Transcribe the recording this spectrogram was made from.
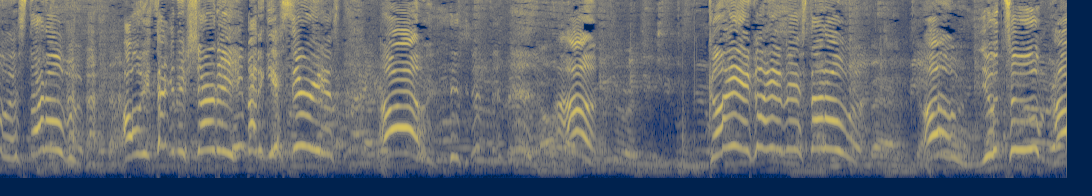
over. Start over. Oh, he's taking his shirt in. He about to get serious. Oh. oh. Go ahead. Go ahead, man. Start over. Oh, YouTube. Oh.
